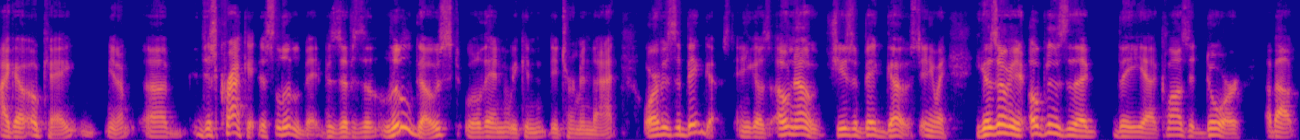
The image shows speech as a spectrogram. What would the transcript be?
I go, Okay, you know, uh, just crack it just a little bit. Because if it's a little ghost, well, then we can determine that. Or if it's a big ghost. And he goes, Oh, no, she's a big ghost. Anyway, he goes over and opens the, the uh, closet door about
